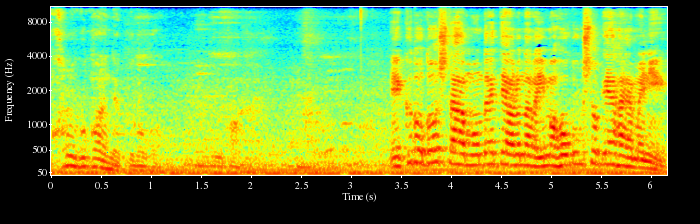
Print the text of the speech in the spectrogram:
ここから動かないんだよ工藤が。えー、工藤どうした？問題点あるなら今報告しとけ早めに。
